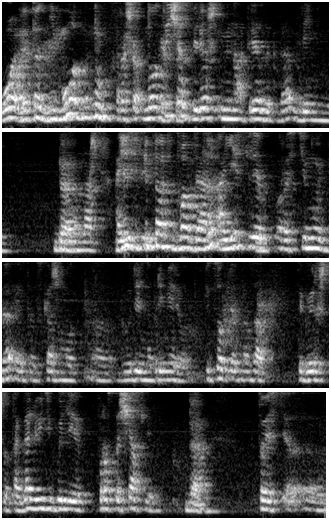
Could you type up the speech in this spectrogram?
О, это не модно. Ну, Хорошо, но ты сейчас берешь именно отрезок да, времени. Да. наш. А 10, если- 15, 20 да, лет. а если растянуть, да, это, скажем, вот э, говорили на примере, вот 500 лет назад, ты говоришь, что тогда люди были просто счастливы. Да. То есть э, э,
